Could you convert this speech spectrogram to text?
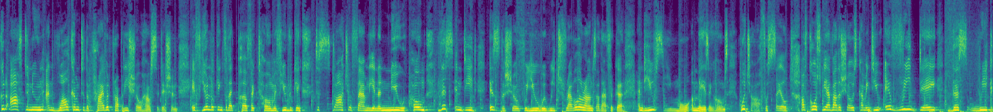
Good afternoon and welcome to the Private Property Showhouse edition. If you're looking for that perfect home, if you're looking to start your family in a new home, this indeed is the show for you where we travel around South Africa and you see more amazing homes which are for sale. Of course, we have other shows coming to you every day this week.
